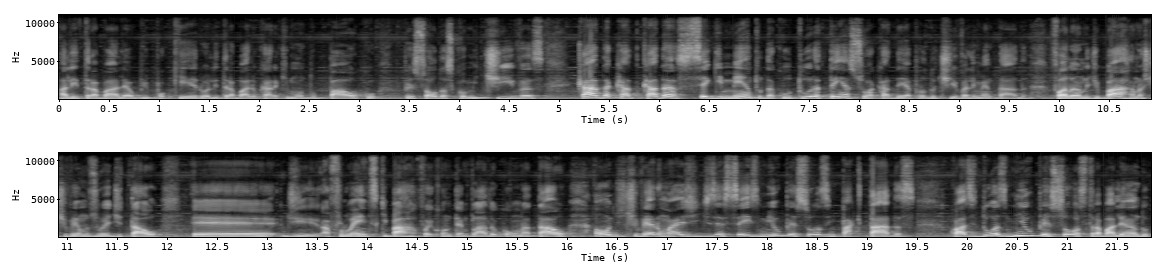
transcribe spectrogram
ali trabalha o pipoqueiro, ali trabalha o cara que monta o palco, o pessoal das comitivas. Cada, cada segmento da cultura tem a sua cadeia produtiva alimentada. Falando de Barra, nós tivemos o edital é, de afluentes, que Barra foi contemplado com o Natal, onde tiveram mais de 16 mil pessoas impactadas, quase 2 mil pessoas trabalhando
